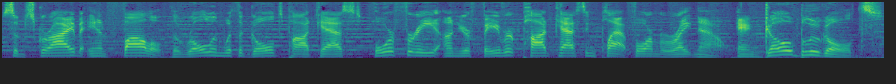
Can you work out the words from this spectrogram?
Subscribe and follow the Rollin' with the Golds podcast for free on your favorite podcasting platform right now. And go Blugolds!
